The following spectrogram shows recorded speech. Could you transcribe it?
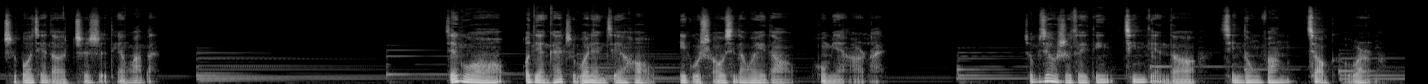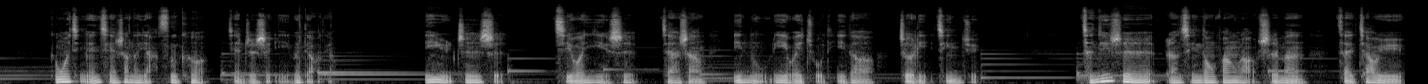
直播界的知识天花板。结果我点开直播链接后，一股熟悉的味道扑面而来，这不就是最经经典的新东方教科味儿吗？跟我几年前上的雅思课简直是一个调调，英语知识、奇闻异事，加上以努力为主题的哲理金句，曾经是让新东方老师们在教育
